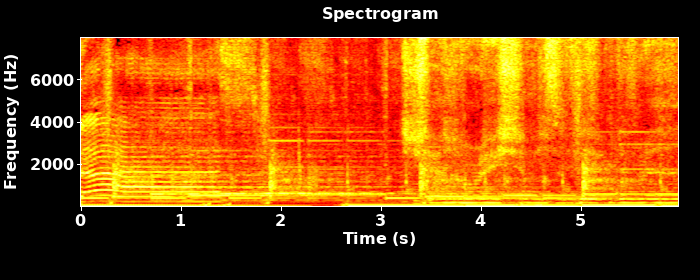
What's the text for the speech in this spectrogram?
past Generations of ignorance.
